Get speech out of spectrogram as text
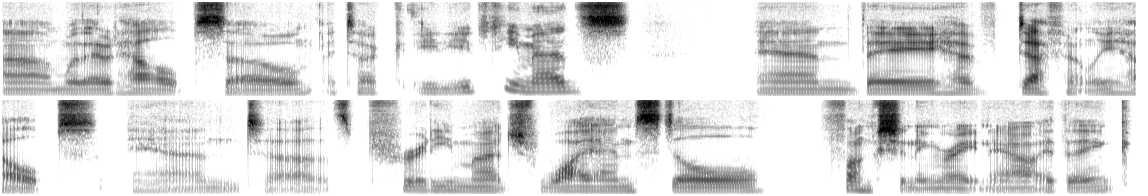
um, without help. So I took ADHD meds, and they have definitely helped. And uh, that's pretty much why I'm still functioning right now, I think.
